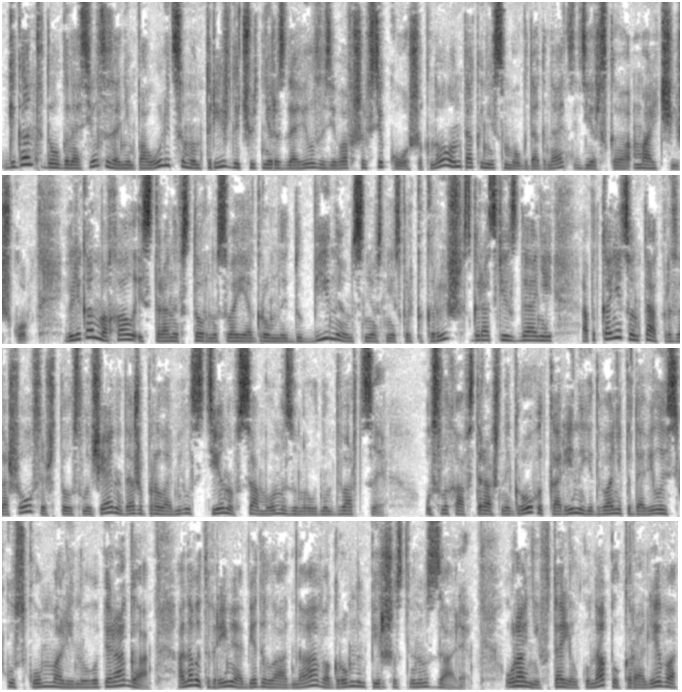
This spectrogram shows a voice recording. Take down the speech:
Гигант долго носился за ним по улицам, он трижды чуть не раздавил зазевавшихся кошек, но он так и не смог догнать дерзкого мальчишку. Великан махал из стороны в сторону своей огромной дубины, он снес несколько крыш с городских зданий, а под конец он так разошелся, что случайно даже проломил стену в самом изумрудном дворце. Услыхав страшный грохот, Карина едва не подавилась куском малинового пирога. Она в это время обедала одна в огромном пиршественном зале. Уронив тарелку на пол, королева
